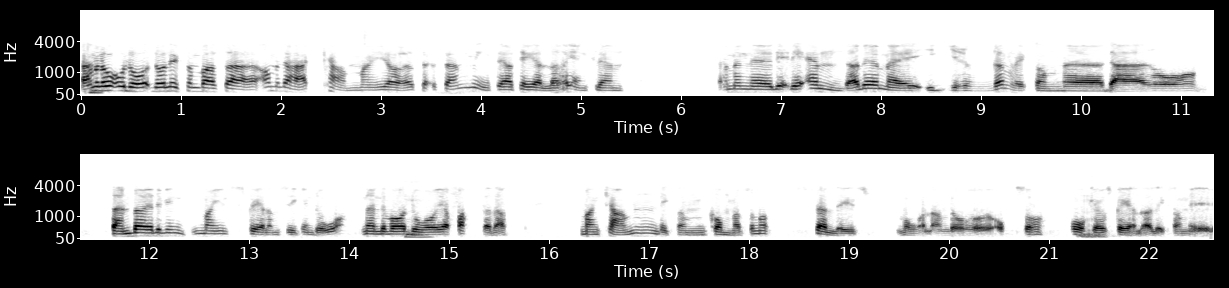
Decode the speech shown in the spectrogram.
ja, men då, och då, då liksom bara så här, ja men det här kan man ju göra. Sen- minns jag att hela egentligen, ja men eh, det, det ändrade mig i grunden liksom eh, där och sen började vi, man ju inte spela musik ändå. Men det var då jag fattade att man kan liksom komma från något ställe i Småland och också åka och spela liksom i,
